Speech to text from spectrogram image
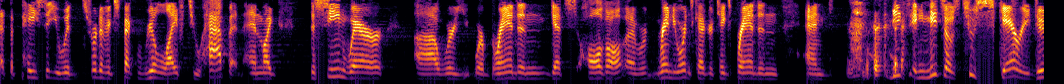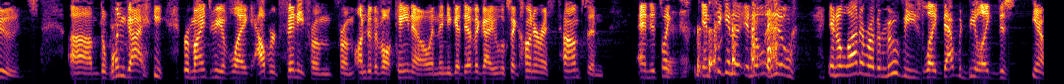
at the pace that you would sort of expect real life to happen, and like the scene where. Uh, where where Brandon gets hauled off, uh, Randy Orton's character takes Brandon and meets and he meets those two scary dudes. Um, the one guy reminds me of like Albert Finney from from Under the Volcano, and then you get the other guy who looks like Hunter S. Thompson. And it's like, and in a, in, a, in, a, in a lot of other movies, like that would be like this, you know,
